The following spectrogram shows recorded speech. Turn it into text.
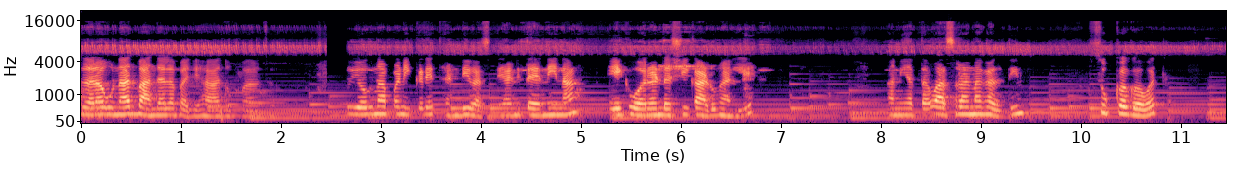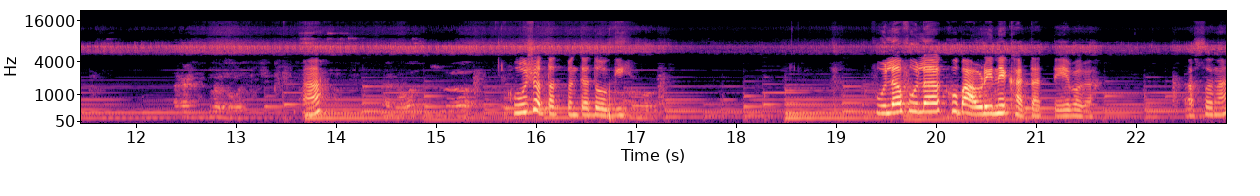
जरा उन्हात बांधायला पाहिजे. हा दुपारचं. योगना पण इकडे थंडी वाजते. आणि त्यांनी ना एक वरंड अशी काढून आणली. आणि आता वासरांना घालतील सुक्क गवत. हा. खुश होतात पण त्या दोघी. फुलं फुलं खूप आवडीने खातात ते बघा. असं ना?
